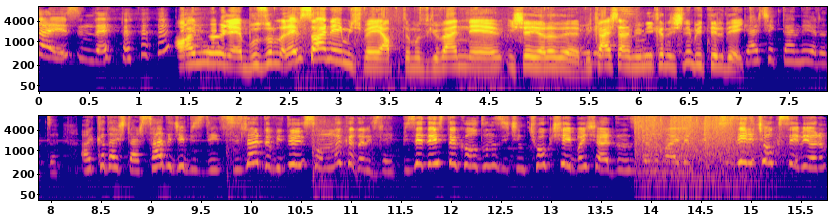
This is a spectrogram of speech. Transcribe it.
sayesinde. Aynı öyle buzurlar efsaneymiş ve yaptığımız güvenli ev işe yaradı. Birkaç tane mimikın işini bitirdik. Gerçekten de yaradı. Arkadaşlar sadece biz değil sizler de videoyu sonuna kadar izleyip bize destek olduğunuz için çok şey başardınız canım ailem. Sizleri çok seviyorum.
